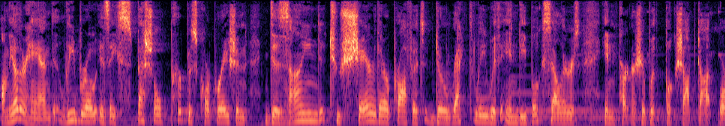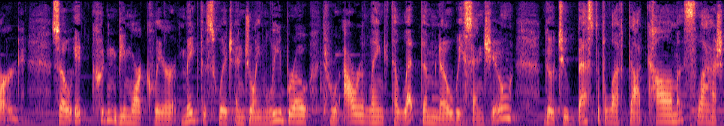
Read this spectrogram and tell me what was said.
On the other hand, Libro is a special purpose corporation designed to share their profits directly with indie booksellers in partnership with bookshop.org. So it couldn't be more clear. Make the switch and join Libro through our link to let them know we sent you. Go to bestoftheleft.com slash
